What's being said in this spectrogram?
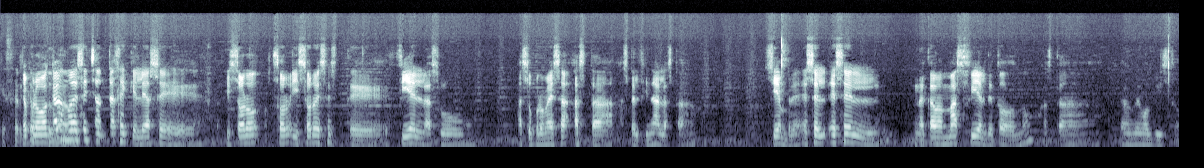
que ser Pero. ¿no? Ese chantaje que le hace. Y Zoro, Zoro- y Zoro es este fiel a su a su promesa hasta, hasta el final, hasta siempre. Es el, es el Nakama más fiel de todos, ¿no? Hasta donde hemos visto.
